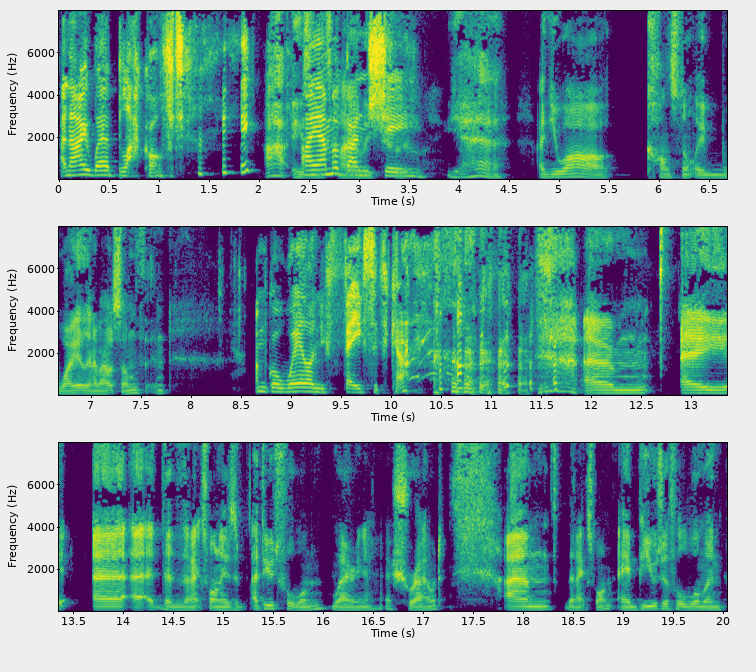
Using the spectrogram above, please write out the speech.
and I wear black all the time. I am a banshee. true. Yeah, and you are constantly wailing about something. I'm gonna wail on your face if you carry. um, a uh, uh, the, the next one is a beautiful woman wearing a, a shroud. Um, the next one, a beautiful woman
